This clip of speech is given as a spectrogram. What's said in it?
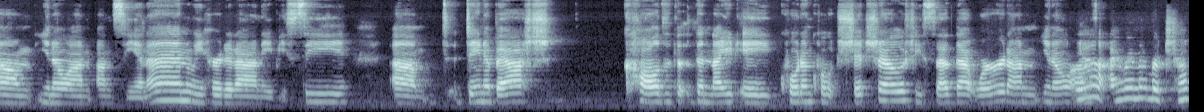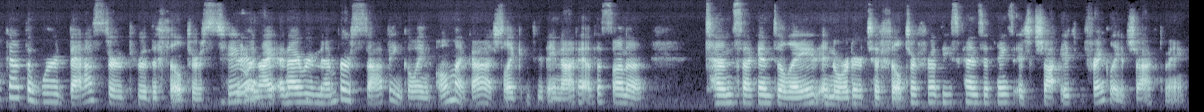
um, you know, on, on CNN. We heard it on ABC. Um, Dana Bash called the, the, night a quote unquote shit show. She said that word on, you know. On yeah, I remember Trump got the word bastard through the filters too, yeah. and I and I remember stopping, going, "Oh my gosh! Like, do they not have this on a 10 second delay in order to filter for these kinds of things. It, sho- it frankly, it shocked me.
